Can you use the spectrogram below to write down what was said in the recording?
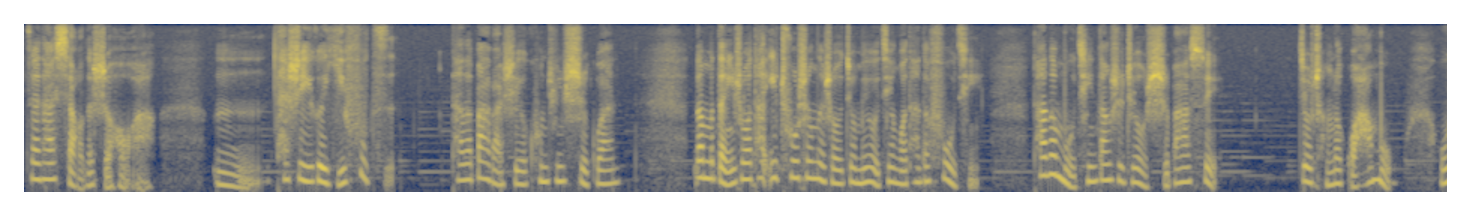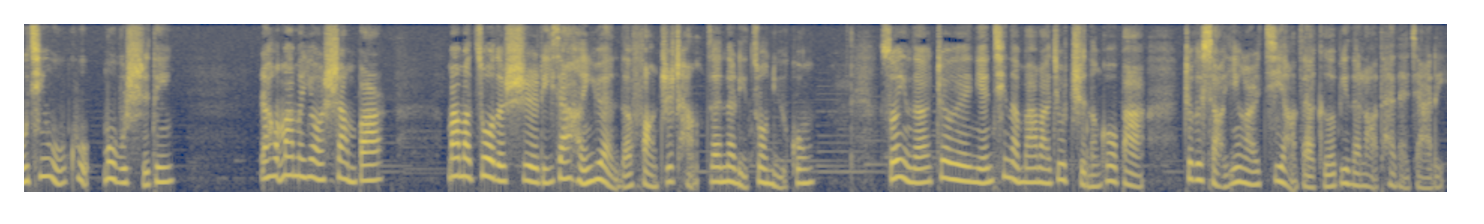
在他小的时候啊，嗯，他是一个遗腹子，他的爸爸是一个空军士官，那么等于说他一出生的时候就没有见过他的父亲，他的母亲当时只有十八岁。就成了寡母，无亲无故，目不识丁。然后妈妈又要上班，妈妈做的是离家很远的纺织厂，在那里做女工。所以呢，这位年轻的妈妈就只能够把这个小婴儿寄养在隔壁的老太太家里。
